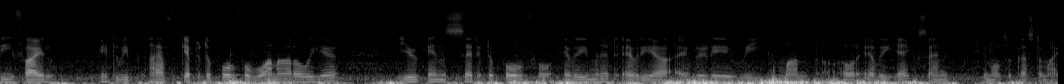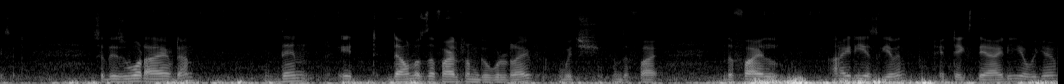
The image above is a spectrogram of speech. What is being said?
the file. It will be I have kept it to poll for one hour over here. You can set it to poll for every minute every hour every day week month or every X and you can also customize it. So this is what I have done. Then it downloads the file from Google Drive which the file the file ID is given. It takes the ID over here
